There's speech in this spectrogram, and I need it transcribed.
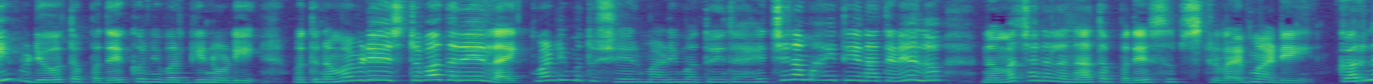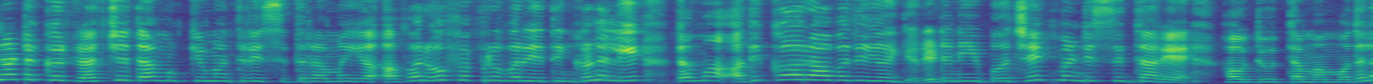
ಈ ವಿಡಿಯೋ ತಪ್ಪದೇ ಕೊನೆವರೆಗೆ ನೋಡಿ. ಮತ್ತು ನಮ್ಮ ವಿಡಿಯೋ ಇಷ್ಟವಾದರೆ ಲೈಕ್ ಮಾಡಿ ಮತ್ತು ಶೇರ್ ಮಾಡಿ ಮತ್ತು ಇಂತಹ ಹೆಚ್ಚಿನ ಮಾಹಿತಿಯನ್ನು ತಿಳಿಯಲು ನಮ್ಮ ಚಾನಲನ್ನು ತಪ್ಪದೇ ಸಬ್ಸ್ಕ್ರೈಬ್ ಮಾಡಿ. ಕರ್ನಾಟಕ ರಾಜ್ಯದ ಮುಖ್ಯಮಂತ್ರಿ ಸಿದ್ದರಾಮಯ್ಯ ಅವರು ಫೆಬ್ರವರಿ ತಿಂಗಳಲ್ಲಿ ತಮ್ಮ ಅಧಿಕಾರಾವಧಿಯ ಎರಡನೇ ಬಜೆಟ್ ಮಂಡಿಸಿದ್ದಾರೆ. ಹೌದು, ತಮ್ಮ ಮೊದಲ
